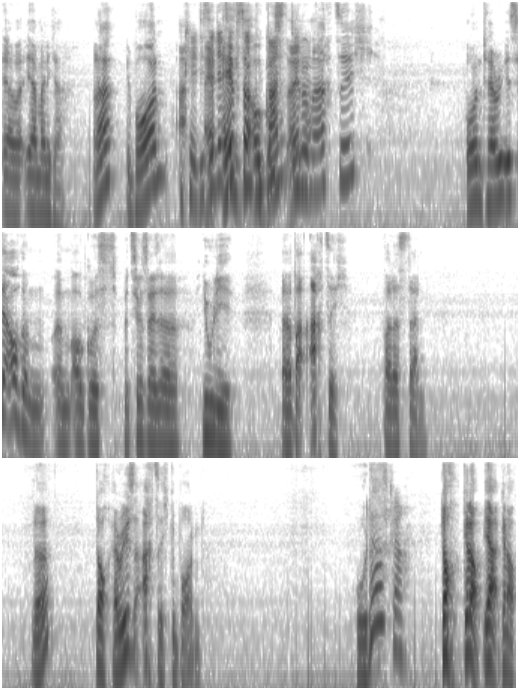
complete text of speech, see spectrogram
Ja, ja meine ich ja. Oder? Geboren? Okay, die äh, sind jetzt im 11. siebten August Band, die- 81. Und Harry ist ja auch im, im August, beziehungsweise Juli. Äh, Aber 80 war das dann. Ne? Doch, Harry ist 80 geboren. Oder? Alles klar. Doch, genau, ja, genau.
